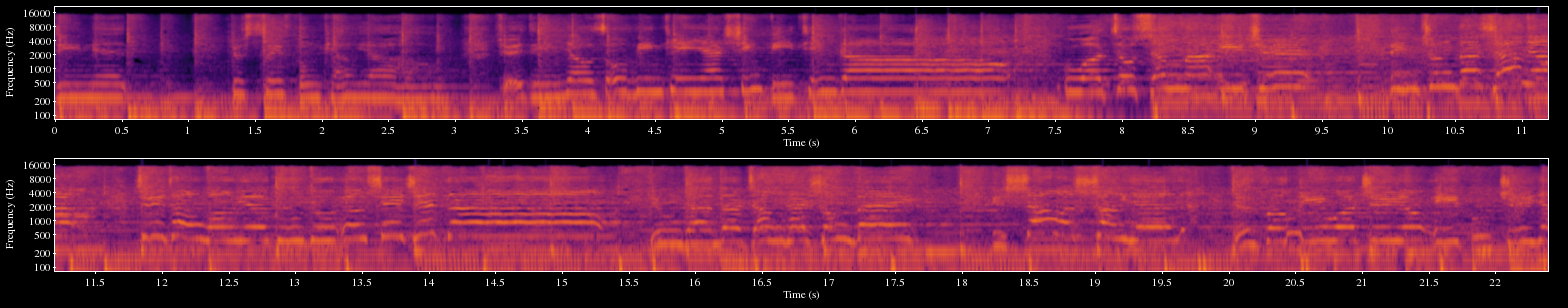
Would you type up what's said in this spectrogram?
地面，就随风飘摇。决定要走遍天涯，心比天高。我就像那一只林中的小鸟，举头望月，孤独有谁知道？勇敢地张开双臂，闭上了双眼，远方离我只有一步之遥。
